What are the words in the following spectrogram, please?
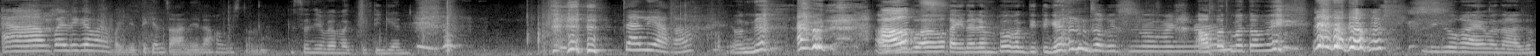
Ah, pwede ka makapagtitigan sa kanila kung gusto mo. Gusto niyo ba magtitigan? Sali ako? Huwag na. Ouch! Ako po, ako kayo na lang po magtitigan. Ang sakit naman na. Apat mata mo eh. Hindi ko kaya manalo.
